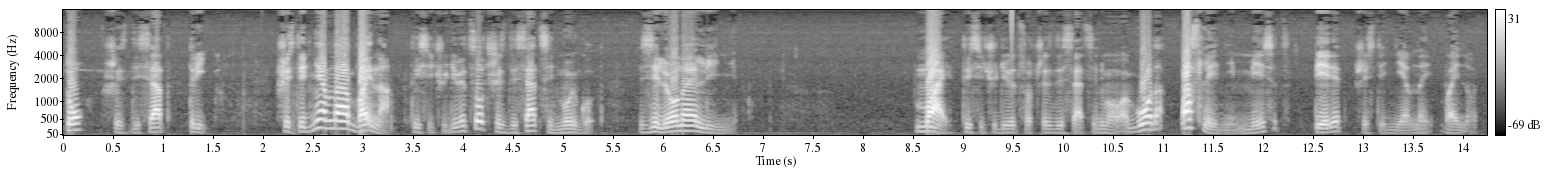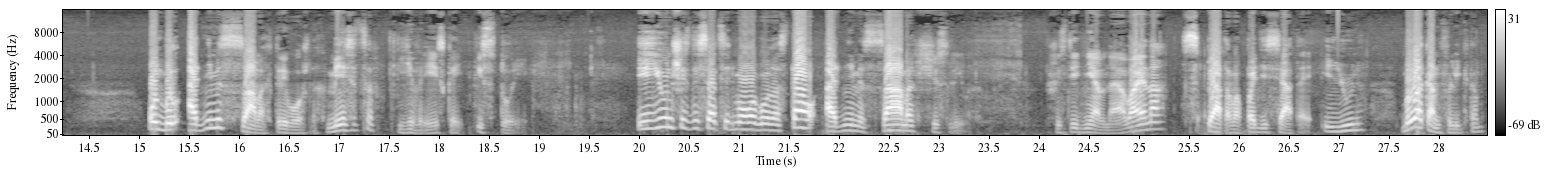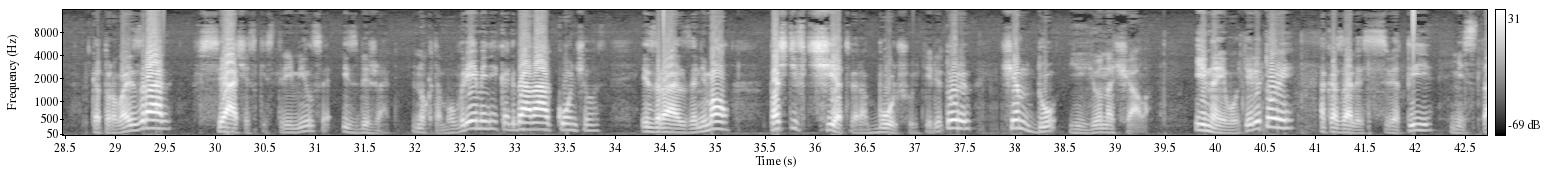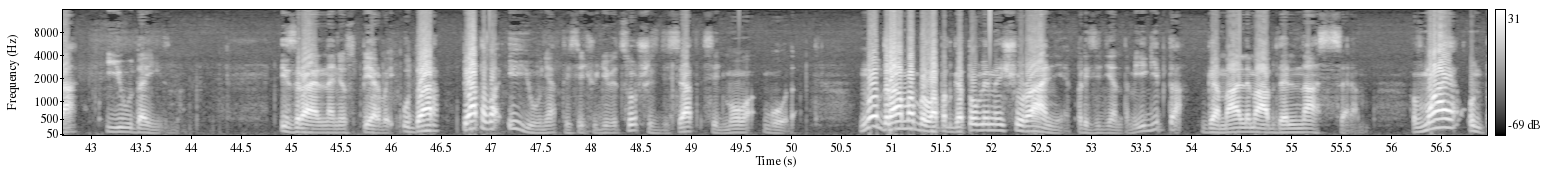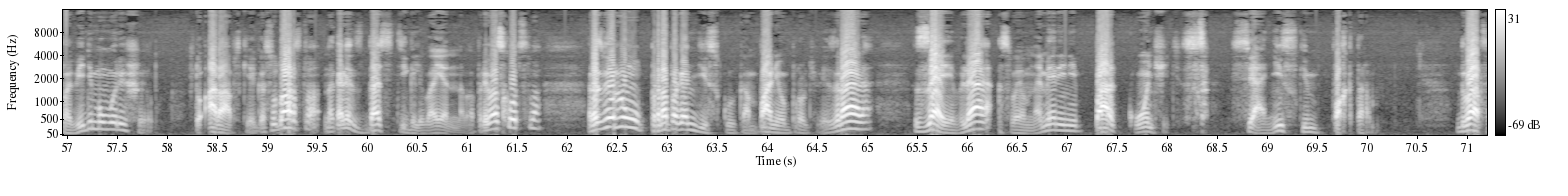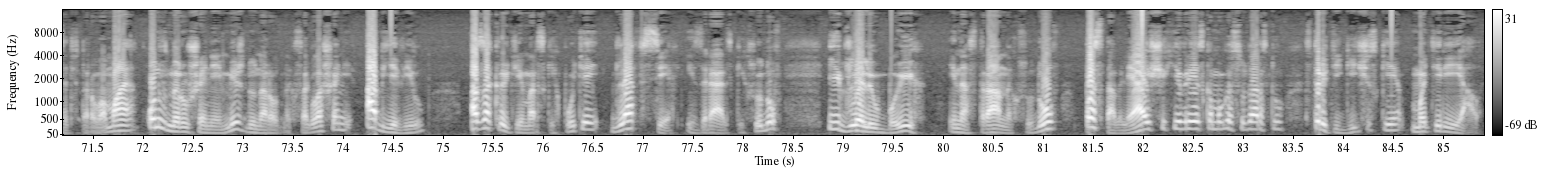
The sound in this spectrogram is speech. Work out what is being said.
163. Шестидневная война, 1967 год. Зеленая линия. Май 1967 года, последний месяц перед шестидневной войной. Он был одним из самых тревожных месяцев еврейской истории. Июнь 67 года стал одним из самых счастливых. Шестидневная война с 5 по 10 июня была конфликтом, которого Израиль всячески стремился избежать. Но к тому времени, когда она окончилась, Израиль занимал почти в четверо большую территорию, чем до ее начала. И на его территории оказались святые места иудаизма. Израиль нанес первый удар 5 июня 1967 года. Но драма была подготовлена еще ранее президентом Египта Гамалем Абдель-Нассером. В мае он, по-видимому, решил, арабские государства наконец достигли военного превосходства, развернул пропагандистскую кампанию против Израиля, заявляя о своем намерении покончить с сионистским фактором. 22 мая он в нарушение международных соглашений объявил о закрытии морских путей для всех израильских судов и для любых иностранных судов, поставляющих еврейскому государству стратегические материалы.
